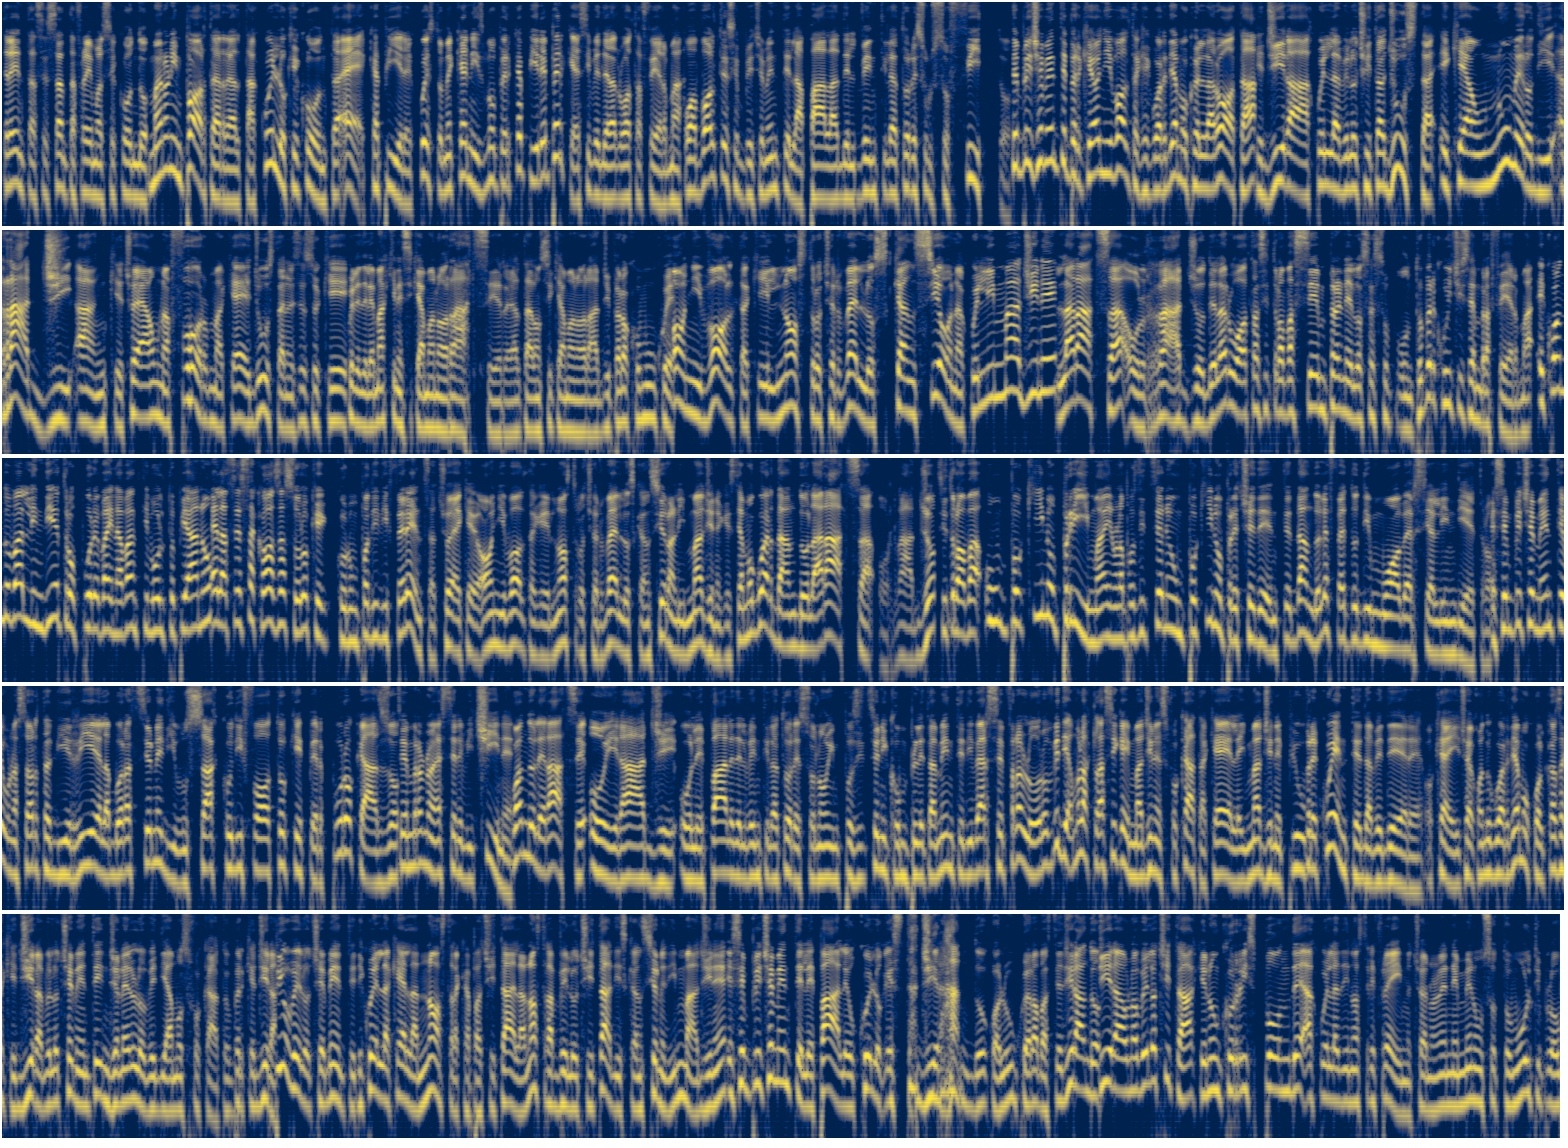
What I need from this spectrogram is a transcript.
30-60 frame al secondo. Ma non importa in realtà, quello che conta è capire questo meccanismo per capire perché si vede la ruota ferma, o a volte semplicemente la pala del ventilatore sul soffitto. Semplicemente perché ogni volta che guardiamo quella ruota, che gira a quella velocità giusta e che ha un numero di raggi anche, cioè ha una forma che è giusta, nel senso che quelle delle macchine si chiamano razze, in realtà non si chiamano raggi, però comunque ogni volta che il nostro cervello scansiona quell'immagine, la razza o il raggio della ruota si trova sempre nello stesso punto, per cui ci sembra ferma. E quando va all'indietro oppure va in avanti molto piano, è la stessa cosa, solo che con un po' di differenza, cioè che ogni volta che il nostro cervello scansiona l'immagine che stiamo guardando, la razza o raggio si trova un pochino prima, in una posizione un pochino precedente, dando l'effetto di muoversi all'indietro. È semplicemente una sorta di rielaborazione composizione di un sacco di foto che per puro caso sembrano essere vicine. Quando le razze o i raggi o le pale del ventilatore sono in posizioni completamente diverse fra loro, vediamo la classica immagine sfocata, che è l'immagine più frequente da vedere, ok? Cioè quando guardiamo qualcosa che gira velocemente, in genere lo vediamo sfocato, perché gira più velocemente di quella che è la nostra capacità e la nostra velocità di scansione di immagine e semplicemente le pale o quello che sta girando, qualunque roba stia girando, gira a una velocità che non corrisponde a quella dei nostri frame, cioè non è nemmeno un sottomultiplo o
